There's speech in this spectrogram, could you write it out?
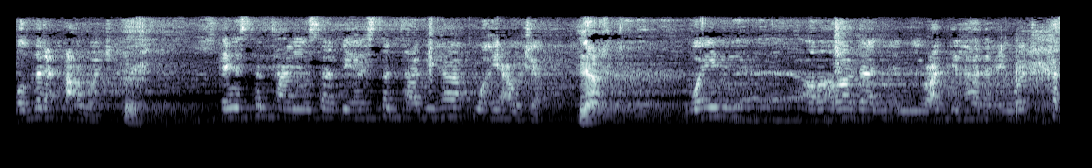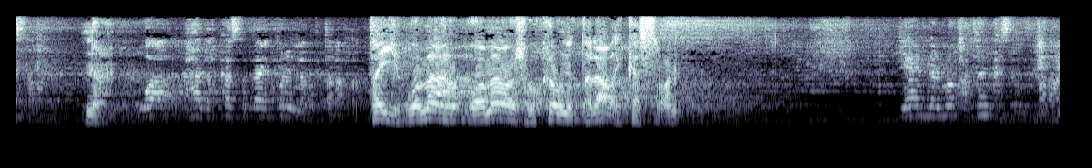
والضلع أعوج. فإن استمتع الإنسان بها استمتع بها وهي عوجاء نعم. وإن أراد ان أن يعدل هذا العوج كسره نعم. وهذا الكسر لا يكون إلا بالطلاق. طيب وما وما وجه كون الطلاق كسرا؟ لأن المرأة تنكسر بالطلاق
